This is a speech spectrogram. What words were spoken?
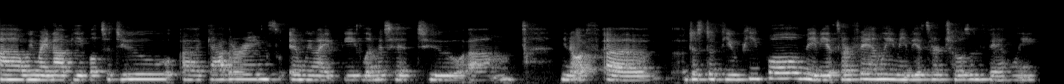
Uh, we might not be able to do uh, gatherings and we might be limited to, um, you know, uh, just a few people. Maybe it's our family, maybe it's our chosen family,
